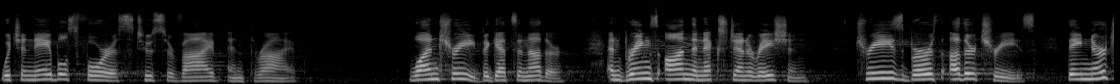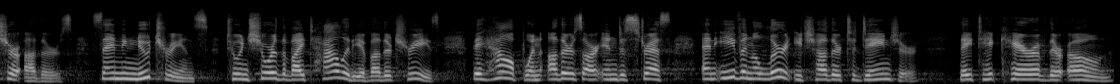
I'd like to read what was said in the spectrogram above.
which enables forests to survive and thrive. One tree begets another and brings on the next generation. Trees birth other trees, they nurture others, sending nutrients to ensure the vitality of other trees. They help when others are in distress and even alert each other to danger. They take care of their own,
